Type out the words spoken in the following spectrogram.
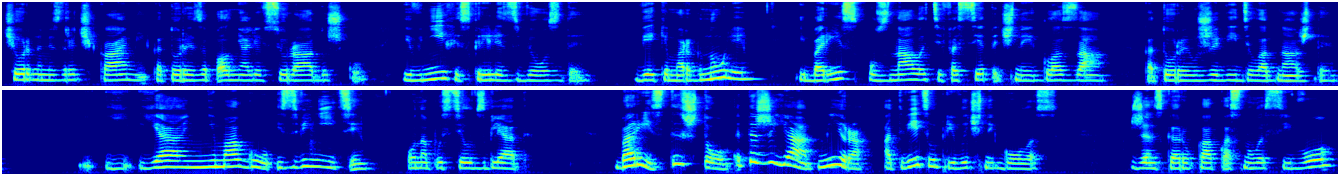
черными зрачками, которые заполняли всю радужку, и в них искрились звезды. Веки моргнули, и Борис узнал эти фасеточные глаза, которые уже видел однажды. «Я не могу, извините», — он опустил взгляд. «Борис, ты что? Это же я, Мира!» — ответил привычный голос. Женская рука коснулась его,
